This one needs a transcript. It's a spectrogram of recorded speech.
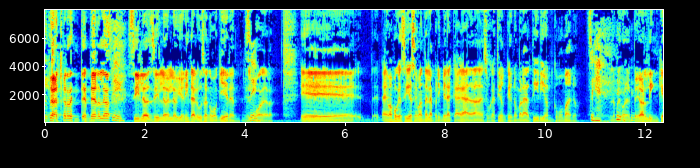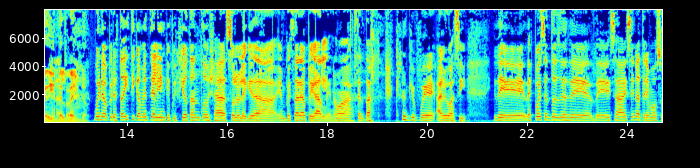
tratar de entenderlo Sí. si, lo- si lo- los guionistas lo usan como quieren el poder Eh, además porque enseguida se manda la primera cagada de su gestión que es nombrar a Tyrion como mano sí. con el peor LinkedIn del reino Bueno, pero estadísticamente alguien que pifió tanto ya solo le queda empezar a pegarle, ¿no? A acertar. Creo que fue algo así. De, después entonces de, de esa escena tenemos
